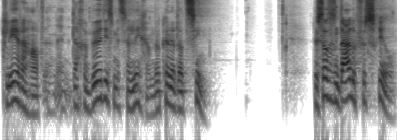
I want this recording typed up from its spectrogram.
kleren had. En, en er gebeurt iets met zijn lichaam. We kunnen dat zien. Dus dat is een duidelijk verschil.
